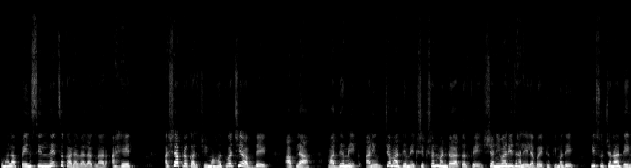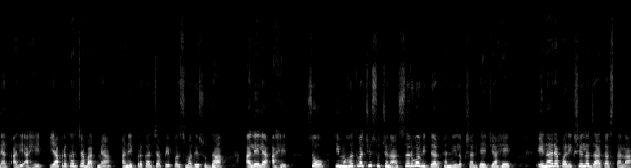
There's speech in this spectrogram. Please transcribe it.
तुम्हाला पेन्सिलनेच काढाव्या लागणार आहेत. अशा प्रकारची महत्त्वाची अपडेट आपल्या माध्यमिक आणि उच्च माध्यमिक शिक्षण मंडळातर्फे शनिवारी झालेल्या बैठकीमध्ये ही सूचना देण्यात आली आहेत. या प्रकारच्या बातम्या अनेक प्रकारच्या पेपर्समध्ये सुद्धा आलेल्या आहेत. सो ही महत्त्वाची सूचना सर्व विद्यार्थ्यांनी लक्षात घ्यायची आहे. येणाऱ्या परीक्षेला जात असताना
